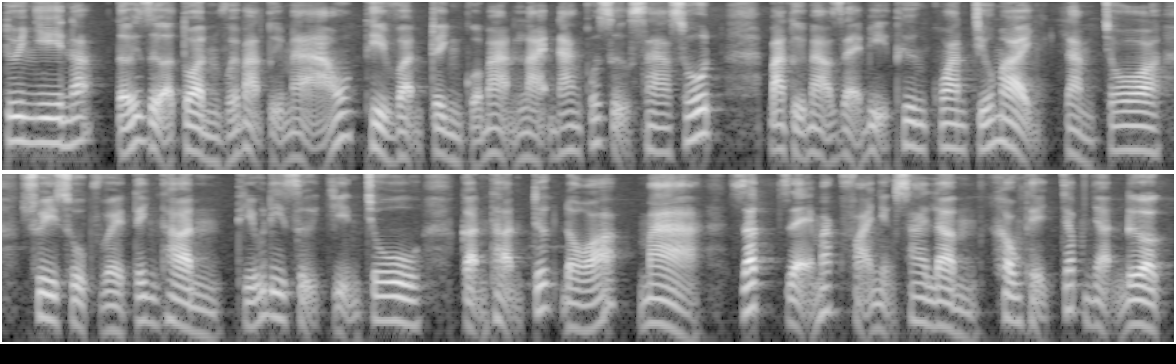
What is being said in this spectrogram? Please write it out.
Tuy nhiên, tới giữa tuần với bạn tuổi mão thì vận trình của bạn lại đang có sự xa sút Bạn tuổi mão dễ bị thương quan chiếu mệnh, làm cho suy sụp về tinh thần, thiếu đi sự chỉn chu, cẩn thận trước đó mà rất dễ mắc phải những sai lầm không thể chấp nhận được.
